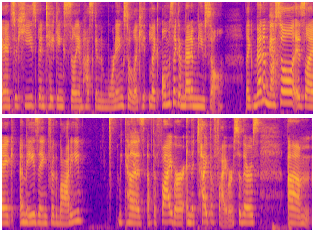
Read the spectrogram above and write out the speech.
and so he's been taking psyllium husk in the morning so like like almost like a metamucil like metamucil is like amazing for the body because of the fiber and the type of fiber. So there's um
